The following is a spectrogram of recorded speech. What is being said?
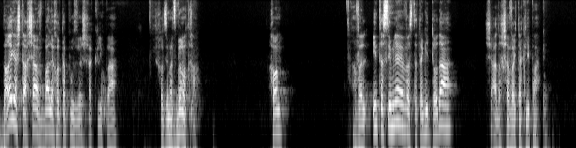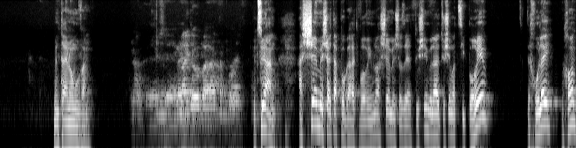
ברגע שאתה עכשיו בא לאכול תפוז ויש לך קליפה, יכול להיות שזה מעצבן אותך, נכון? אבל אם תשים לב, אז אתה תגיד תודה שעד עכשיו הייתה קליפה. בינתיים לא מובן. מצוין, השמש הייתה פוגעת בו, ואם לא השמש אז היתושים ולא היתושים הציפורים וכולי, נכון?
